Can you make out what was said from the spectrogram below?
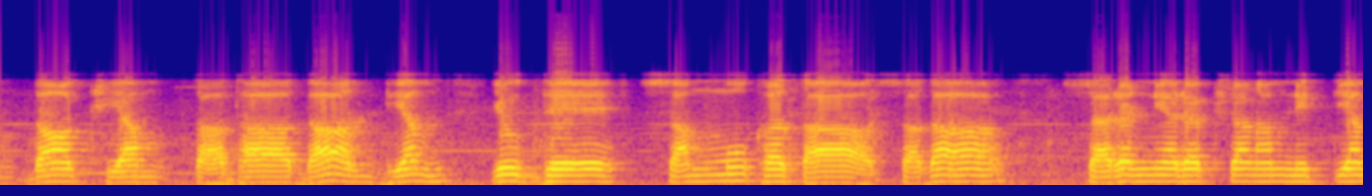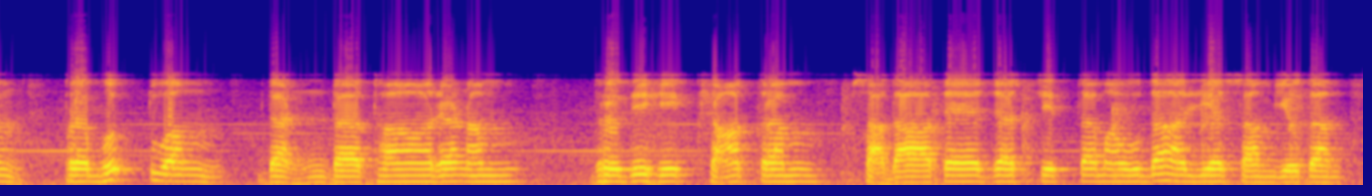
दाक्ष्यं तथा दार्ढ्यं युद्धे सम्मुखता सदा। शरण्यरक्षणं नित्यं प्रभुत्वं दण्डधारणं। धृतिः क्षात्रं सदा तेजश्चित्तमौदार्यसंयुतं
